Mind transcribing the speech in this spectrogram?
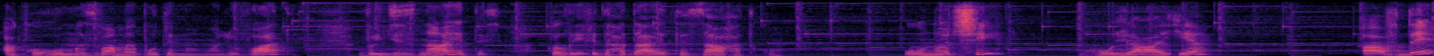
А кого ми з вами будемо малювати, ви дізнаєтесь, коли відгадаєте загадку. Уночі гуляє, а вдень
